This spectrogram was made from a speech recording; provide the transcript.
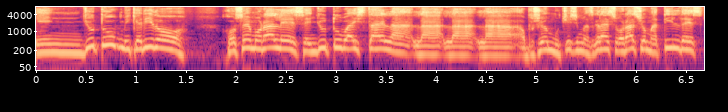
en YouTube, mi querido José Morales en YouTube, ahí está la, la, opción. Muchísimas gracias. Horacio Matildes,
